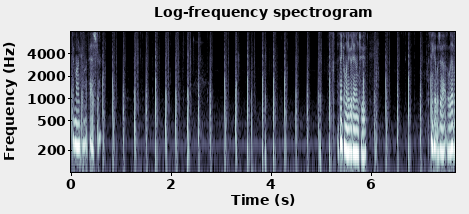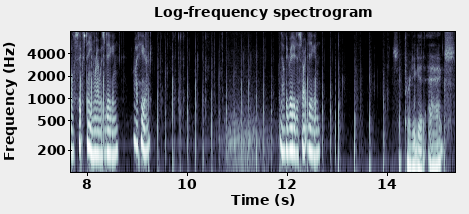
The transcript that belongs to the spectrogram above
On, faster. I think going to go down to think it was at level 16 where I was digging. Right here. I'll be ready to start digging. It's a pretty good axe.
